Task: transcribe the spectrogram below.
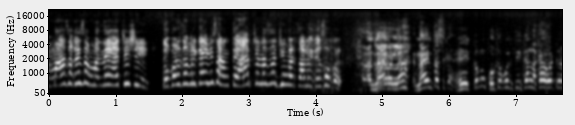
माझा काही संबंध नाही याच्याशी. तो बळजबरी काही मी सांगतोय अर्चनाचा जिंगड चालू आहे त्यासोबत. काय म्हणला? नाही ना तसं काय? हे कमून खोटं बोलती त्यांना काय वाटतं?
